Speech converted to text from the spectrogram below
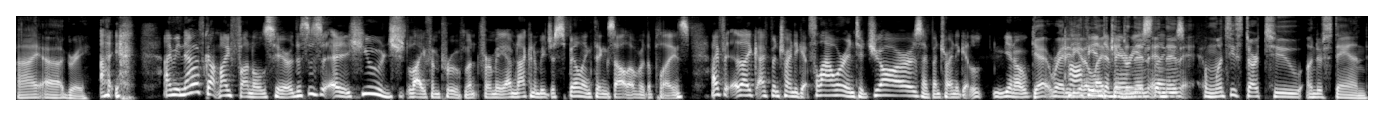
I uh, agree. I, I mean, now I've got my funnels here. This is a huge life improvement for me. I'm not going to be just spilling things all over the place. I've like I've been trying to get flour into jars. I've been trying to get you know Get ready to get a life change, and then, and then and once you start to understand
